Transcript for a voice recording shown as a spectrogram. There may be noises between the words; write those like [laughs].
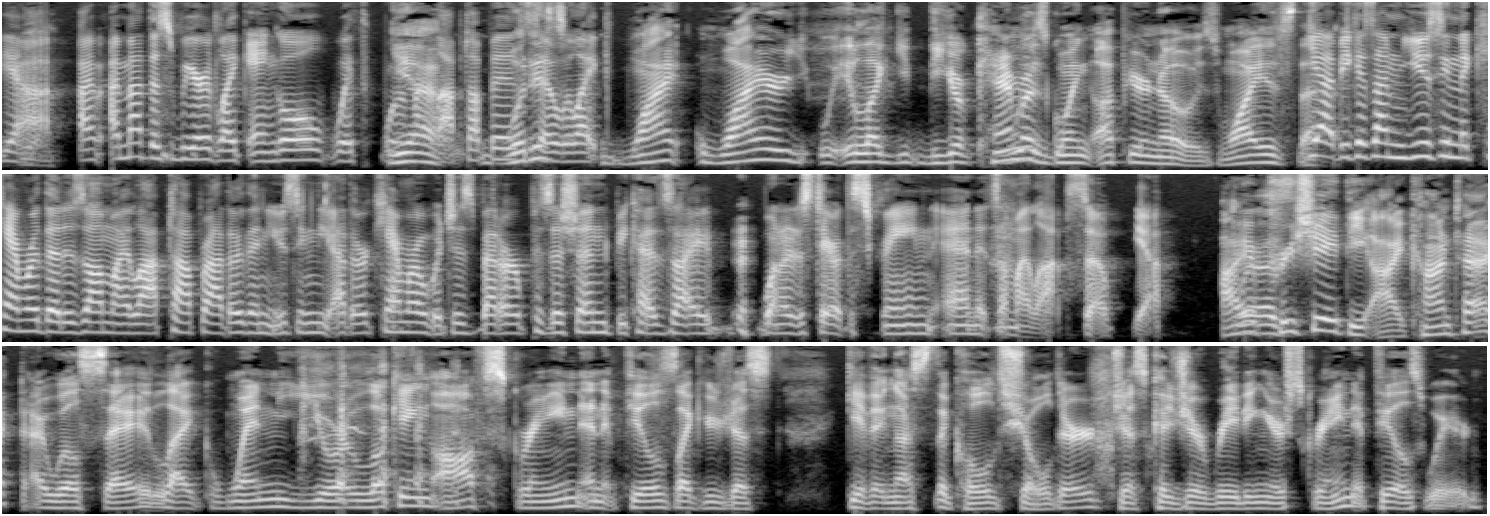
yeah, Yeah. I'm, I'm at this weird like angle with where my laptop is. what so like, why why are you like your camera is going up your nose? Why is that? yeah, because I'm using the camera that is on my laptop rather than using the other camera, which is better positioned because I [laughs] wanted to stare at the screen and it's on my lap. So yeah, I Whereas- appreciate the eye contact. I will say, like when you're looking [laughs] off screen and it feels like you're just giving us the cold shoulder just because you're reading your screen, it feels weird.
